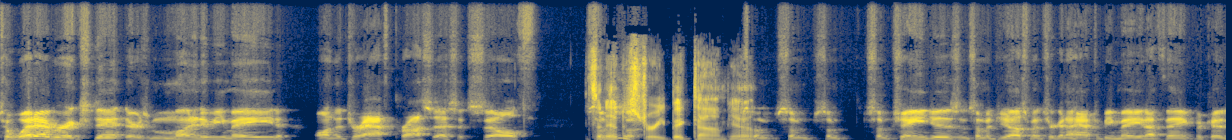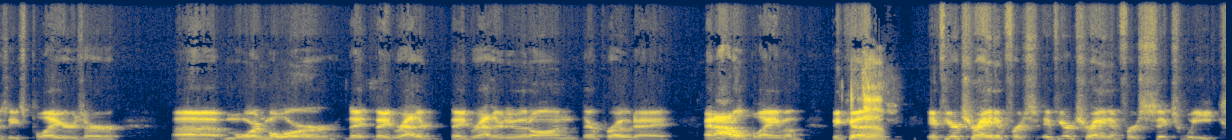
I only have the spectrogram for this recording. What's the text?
to whatever extent there's money to be made on the draft process itself. It's an industry, big time. Yeah. Some some some some changes and some adjustments are going to have to be made, I think, because these players are uh, more and more they they'd rather they'd rather do it on their pro day, and I don't blame them because no. if you're training for if you're training for six weeks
